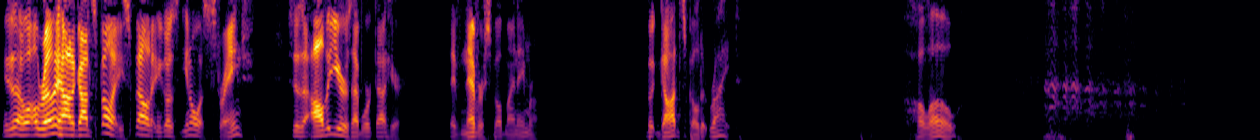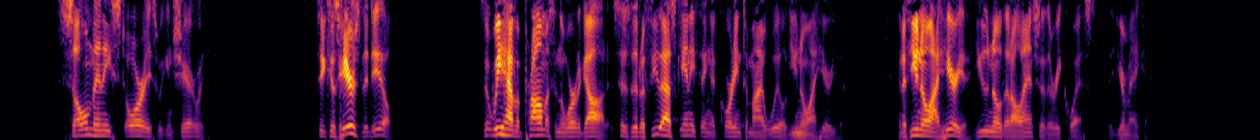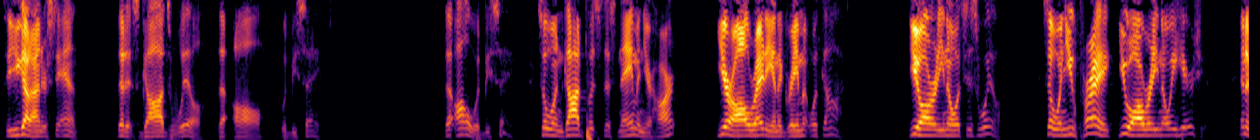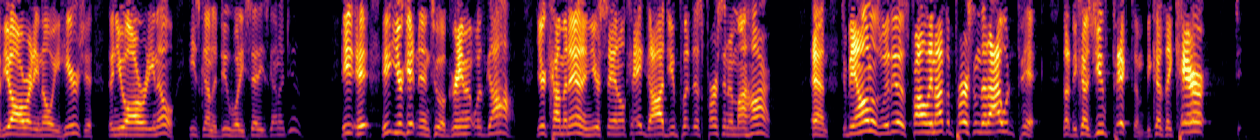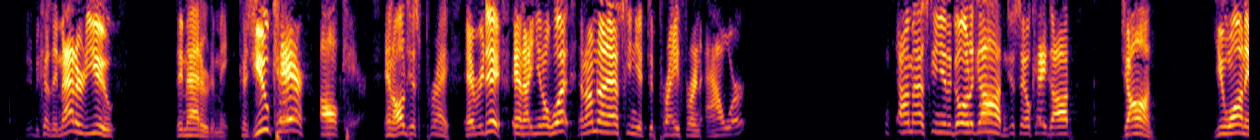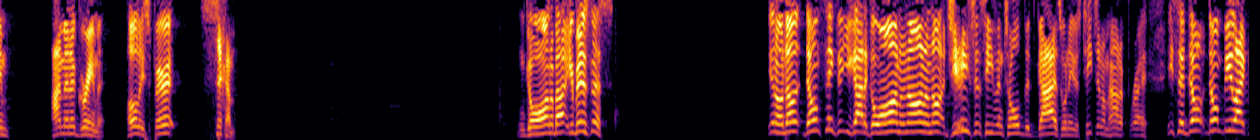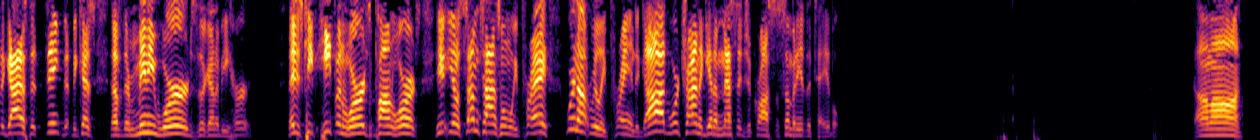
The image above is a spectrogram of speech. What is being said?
He said, Well, really? How did God spell it? He spelled it. He goes, You know what's strange? He says, All the years I've worked out here, they've never spelled my name wrong. But God spelled it right. Hello? So many stories we can share with you. See, because here's the deal. So we have a promise in the Word of God. It says that if you ask anything according to my will, you know I hear you. And if you know I hear you, you know that I'll answer the request that you're making. So you got to understand that it's God's will that all would be saved. That all would be saved. So when God puts this name in your heart, you're already in agreement with God. You already know it's His will. So when you pray, you already know He hears you. And if you already know He hears you, then you already know He's going to do what He said He's going to do. He, he, you're getting into agreement with God. You're coming in and you're saying, okay, God, you put this person in my heart. And to be honest with you, it's probably not the person that I would pick, but because you've picked them, because they care, to, because they matter to you, they matter to me. Because you care, I'll care. And I'll just pray every day. And I, you know what? And I'm not asking you to pray for an hour. I'm asking you to go to God and just say, okay, God, John, you want him. I'm in agreement. Holy Spirit, sic him. And go on about your business. You know, don't, don't think that you got to go on and on and on. Jesus even told the guys when he was teaching them how to pray, he said, don't, don't be like the guys that think that because of their many words, they're going to be heard. They just keep heaping words upon words. You, you know, sometimes when we pray, we're not really praying to God. We're trying to get a message across to somebody at the table. Come on.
